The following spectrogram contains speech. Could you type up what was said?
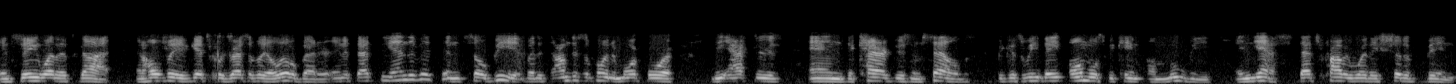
and seeing what it's got, and hopefully it gets progressively a little better. And if that's the end of it, then so be it. But I'm disappointed more for the actors and the characters themselves because we they almost became a movie. And yes, that's probably where they should have been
